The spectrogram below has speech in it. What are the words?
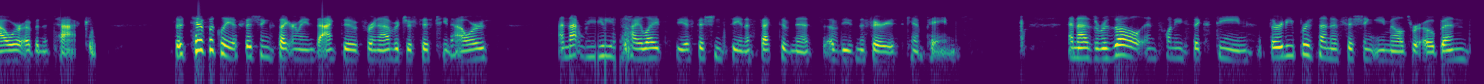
hour of an attack. So typically, a phishing site remains active for an average of 15 hours, and that really highlights the efficiency and effectiveness of these nefarious campaigns. And as a result, in 2016, 30% of phishing emails were opened,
